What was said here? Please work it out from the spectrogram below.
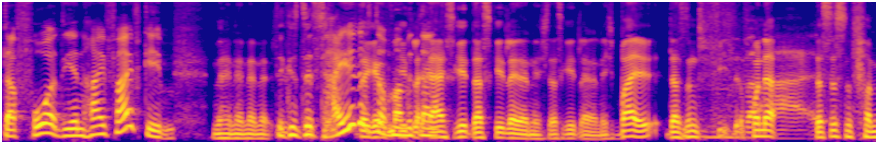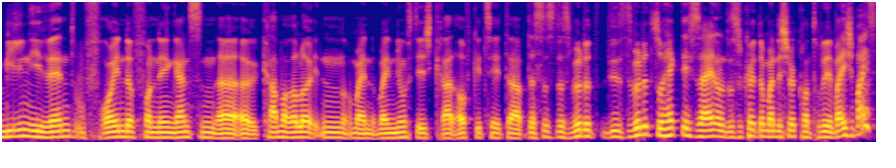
davor dir ein High Five geben. Nein, nein, nein, nein. Das- das- teile das doch mal geht mit deinem- Das geht, das geht leider nicht. Das geht leider nicht. Weil das sind viele von der, das ist ein Familienevent, und Freunde von den ganzen äh, äh, Kameraleuten und meinen, meinen Jungs, die ich gerade aufgezählt habe. Das ist, das würde, das würde zu hektisch sein und das könnte man nicht mehr kontrollieren. Weil ich weiß,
